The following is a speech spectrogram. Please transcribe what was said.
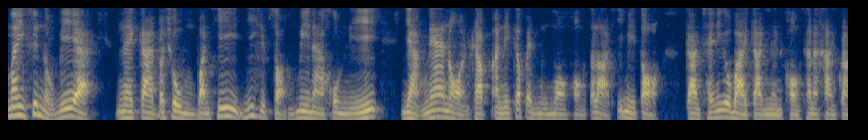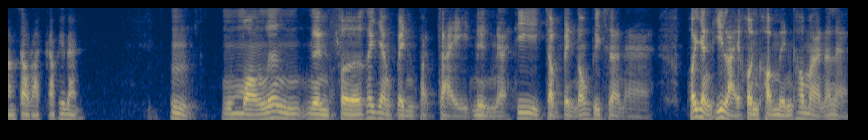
ไม่ขึ้นดอกเบี้ยในการประชุมวันที่ 22 มีนาคมนี้อย่างแน่นอนครับ อันนี้ก็เป็นมุมมองของตลาดที่มีต่อ การใช้นโยบายการเงินของธนาคารกลางสหรัฐครับพี่แบงค์มุมมองเรื่องเงินเฟอ้อก็ยังเป็นปัจจัยหนึ่งนะที่จำเป็นต้องพิจารณา เพราะอย่างที่หลายคนคอมเมนต์เข้ามานั่นแหละ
